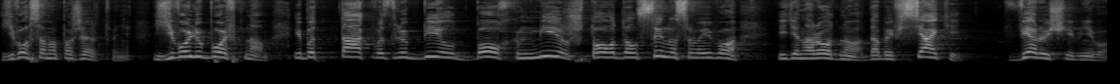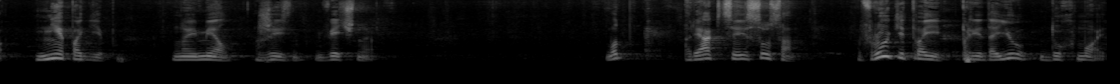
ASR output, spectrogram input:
Его самопожертвование, Его любовь к нам. Ибо так возлюбил Бог мир, что отдал Сына Своего Единородного, дабы всякий, верующий в Него, не погиб, но имел жизнь вечную. Вот реакция Иисуса – в руки Твои предаю дух мой.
